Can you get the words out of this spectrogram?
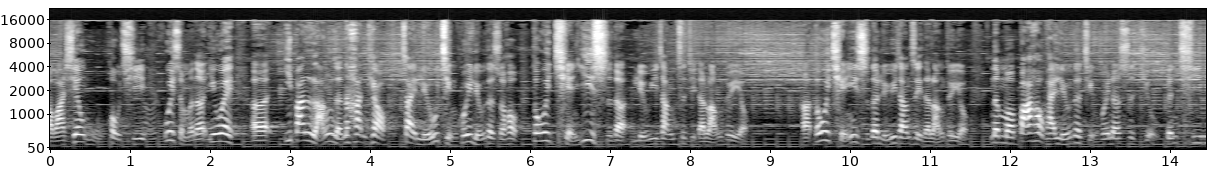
好吧？先五后七，为什么呢？因为呃，一般狼人悍跳在留警徽流的时候，都会潜意识的留一张自己的狼队友。啊，都会潜意识的留一张自己的狼队友。那么八号牌留的警徽呢是九跟七，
